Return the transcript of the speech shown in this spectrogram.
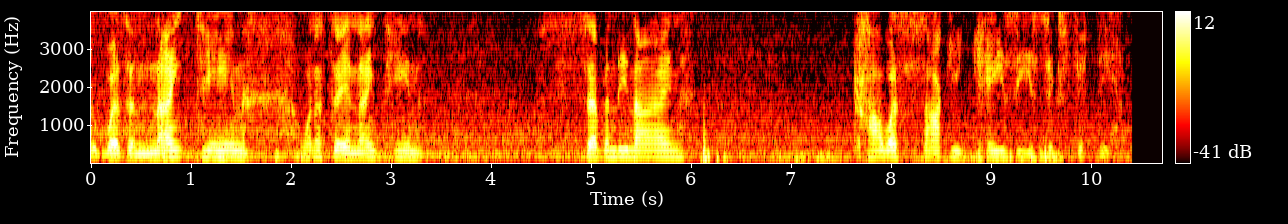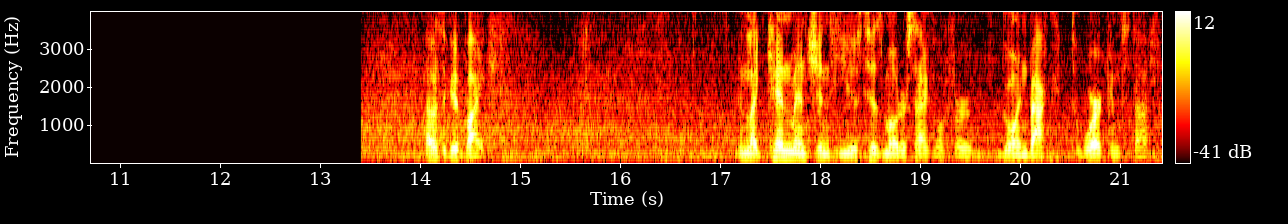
It was a 19, I want to say a 1979 Kawasaki KZ650. That was a good bike. And like Ken mentioned, he used his motorcycle for going back to work and stuff.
